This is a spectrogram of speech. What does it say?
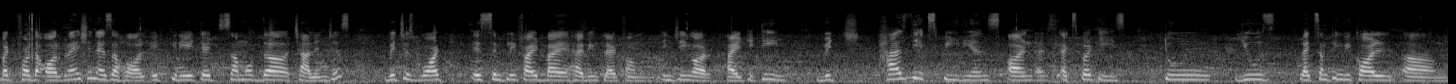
But for the organization as a whole, it created some of the challenges, which is what is simplified by having platform engineering or IT team, which has the experience and expertise to use like something we call um,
